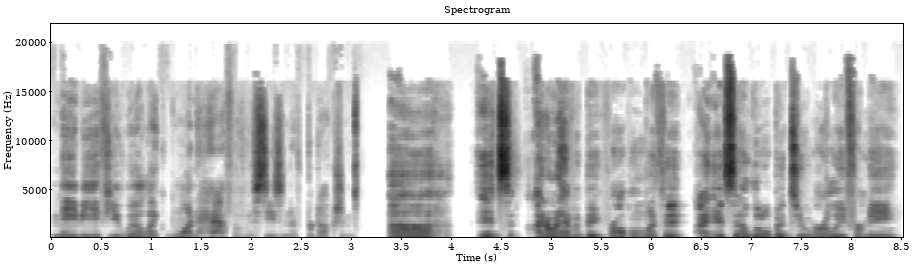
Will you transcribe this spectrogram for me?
maybe, if you will, like one half of a season of production. Uh, it's I don't have a big problem with it. I, it's a little bit too early for me,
